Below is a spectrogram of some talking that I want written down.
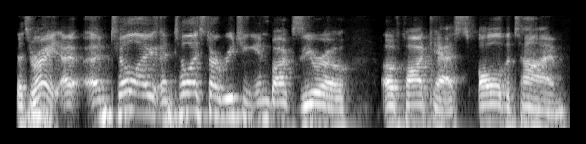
that's yeah. right. I, until I until I start reaching inbox zero of podcasts all the time,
